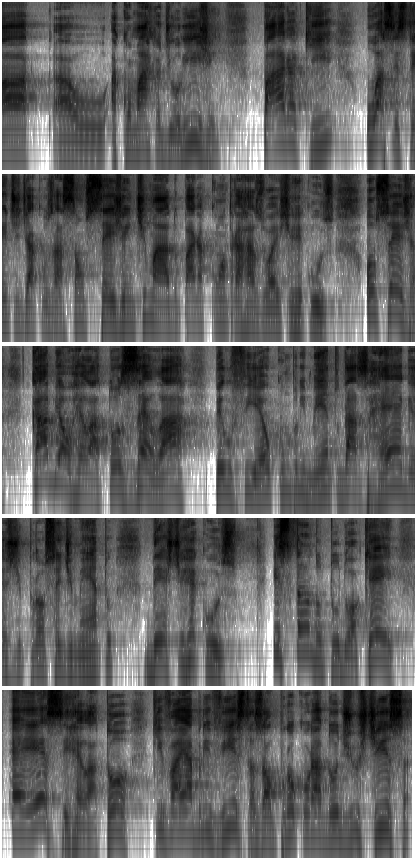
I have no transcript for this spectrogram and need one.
a, a, comarca de origem para que o assistente de acusação seja intimado para contrarrazoar este recurso. Ou seja, cabe ao relator zelar pelo fiel cumprimento das regras de procedimento deste recurso. Estando tudo ok, é esse relator que vai abrir vistas ao procurador de justiça,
